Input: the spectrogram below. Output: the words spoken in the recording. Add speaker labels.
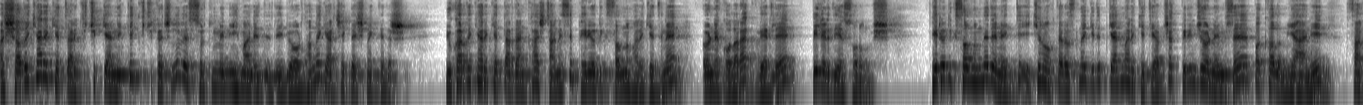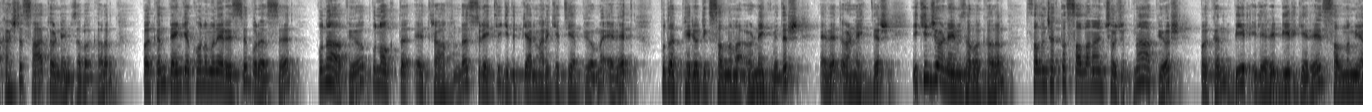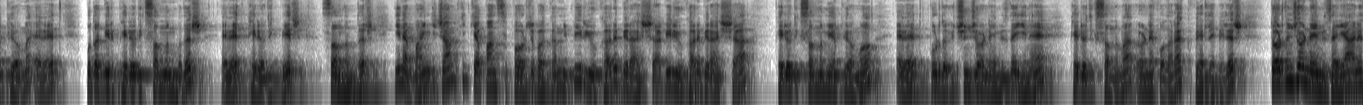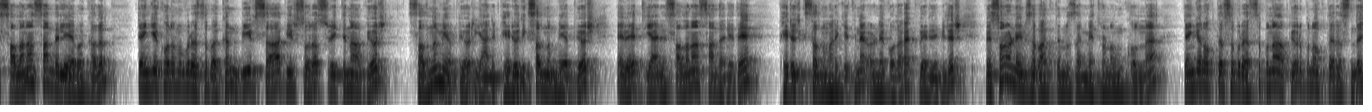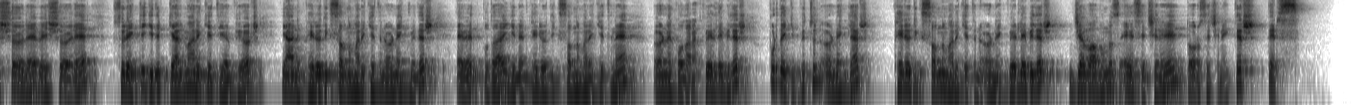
Speaker 1: Aşağıdaki hareketler küçük genlikli, küçük açılı ve sürtünmenin ihmal edildiği bir ortamda gerçekleşmektedir. Yukarıdaki hareketlerden kaç tanesi periyodik salınım hareketine örnek olarak verilebilir diye sorulmuş. Periyodik salınım ne demekti? İki nokta arasında gidip gelme hareketi yapacak. Birinci örneğimize bakalım. Yani sarkaçlı saat örneğimize bakalım. Bakın denge konumu neresi? Burası. Bu ne yapıyor? Bu nokta etrafında sürekli gidip gelme hareketi yapıyor mu? Evet. Bu da periyodik salınıma örnek midir? Evet örnektir. İkinci örneğimize bakalım. Salıncakta sallanan çocuk ne yapıyor? Bakın bir ileri bir geri salınım yapıyor mu? Evet. Bu da bir periyodik salınım mıdır? Evet periyodik bir salınımdır. Yine bungee jumping yapan sporcu bakın bir yukarı bir aşağı bir yukarı bir aşağı periyodik salınım yapıyor mu? Evet burada üçüncü örneğimizde yine periyodik salınıma örnek olarak verilebilir. Dördüncü örneğimize yani sallanan sandalyeye bakalım. Denge konumu burası bakın bir sağa bir sola sürekli ne yapıyor? Salınım yapıyor yani periyodik salınım mı yapıyor? Evet yani sallanan sandalyede periyodik salınım hareketine örnek olarak verilebilir. Ve son örneğimize baktığımızda metronomun koluna denge noktası burası. Bu ne yapıyor? Bu nokta arasında şöyle ve şöyle sürekli gidip gelme hareketi yapıyor. Yani periyodik salınım hareketine örnek midir? Evet bu da yine periyodik salınım hareketine örnek olarak verilebilir. Buradaki bütün örnekler periyodik salınım hareketine örnek verilebilir. Cevabımız E seçeneği doğru seçenektir deriz.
